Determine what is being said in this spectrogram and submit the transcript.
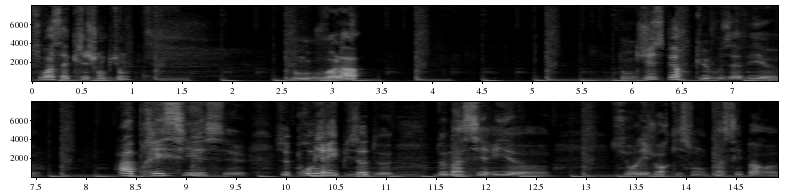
soient sacrés champions. Donc voilà. Donc j'espère que vous avez apprécié ce, premier épisode de, ma série sur les joueurs qui sont passés par, euh,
